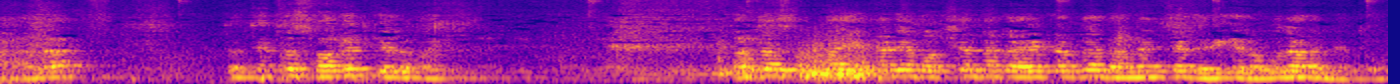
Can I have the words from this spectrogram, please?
आला तर त्याचं स्वागत केलं पाहिजे. आता समजा एखाद्या पक्षाचा कार्यकर्ता दादांच्या घरी गेला उदाहरण देतो.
